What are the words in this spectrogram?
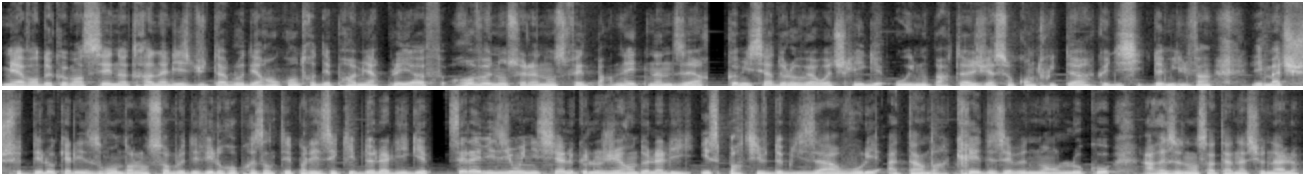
Mais avant de commencer notre analyse du tableau des rencontres des premières playoffs, revenons sur l'annonce faite par Nate Nanzer, commissaire de l'Overwatch League, où il nous partage via son compte Twitter que d'ici 2020, les matchs se délocaliseront dans l'ensemble des villes représentées par les équipes de la Ligue. C'est la vision initiale que le gérant de la Ligue e-sportive de Blizzard voulait atteindre, créer des événements locaux à résonance internationale.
